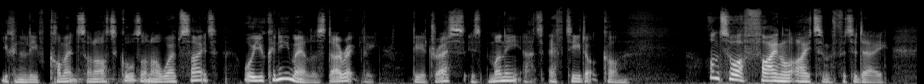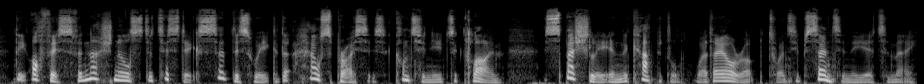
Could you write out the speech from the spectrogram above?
You can leave comments on articles on our website, or you can email us directly. The address is money at ft.com. On to our final item for today. The Office for National Statistics said this week that house prices continued to climb, especially in the capital, where they are up 20% in the year to May.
